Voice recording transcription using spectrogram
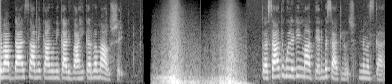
જવાબદાર સામે કાનૂની કાર્યવાહી કરવામાં આવશે. તો આ સાત બુલેટિનમાં અત્યારે બસ આટલું જ. નમસ્કાર.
